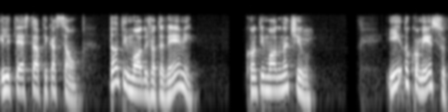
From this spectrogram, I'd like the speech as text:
ele testa a aplicação tanto em modo JVM quanto em modo nativo. E no começo,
